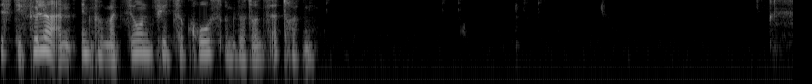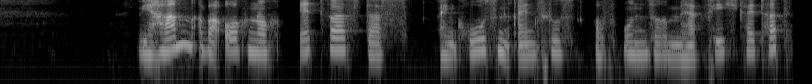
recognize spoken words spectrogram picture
ist die Fülle an Informationen viel zu groß und wird uns erdrücken. Wir haben aber auch noch etwas, das einen großen Einfluss auf unsere Merkfähigkeit hat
